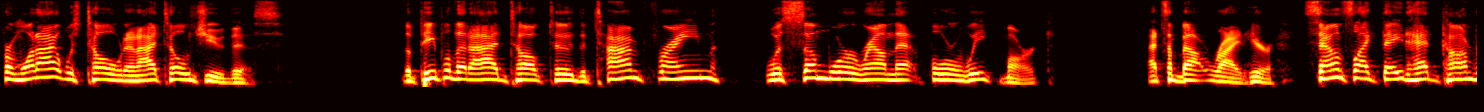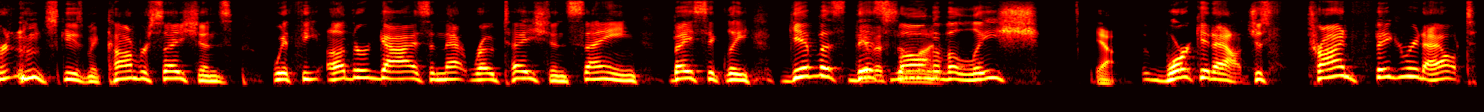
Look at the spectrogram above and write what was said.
From what I was told, and I told you this, the people that I had talked to, the time frame was somewhere around that four week mark. That's about right here. Sounds like they'd had conver- excuse me conversations with the other guys in that rotation, saying basically, "Give us Give this us long of a leash. Yeah. work it out. Just try and figure it out.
